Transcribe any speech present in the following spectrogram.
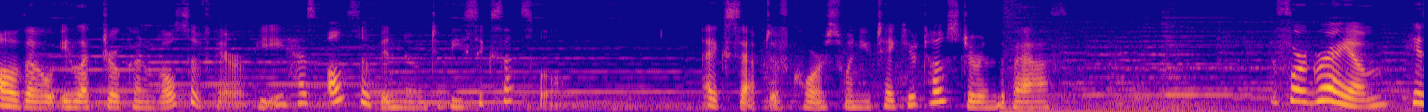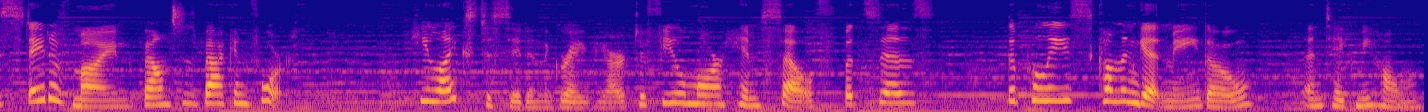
although electroconvulsive therapy has also been known to be successful. Except, of course, when you take your toaster in the bath. For Graham, his state of mind bounces back and forth. He likes to sit in the graveyard to feel more himself, but says, The police come and get me, though, and take me home.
